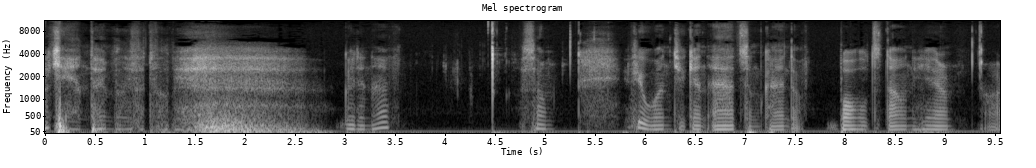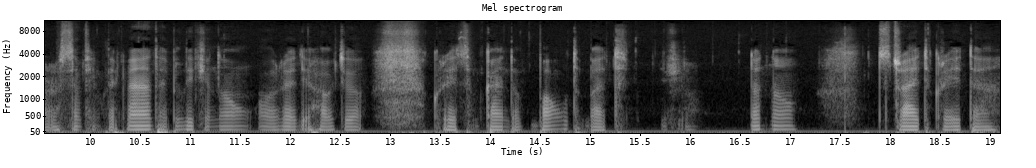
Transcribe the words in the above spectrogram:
Okay and I believe it will be good enough. So if you want you can add some kind of bolts down here or something like that. I believe you know already how to create some kind of bolt, but if you don't know, let's try to create a,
